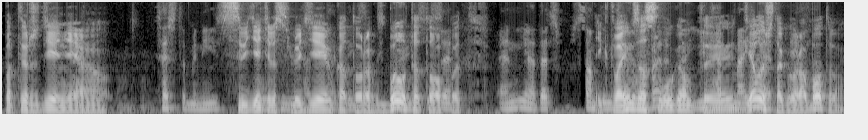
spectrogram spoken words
подтверждением свидетельств людей, у которых был этот опыт. И к твоим заслугам ты делаешь такую работу.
